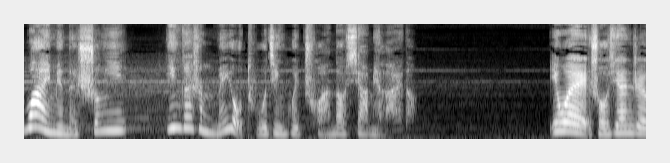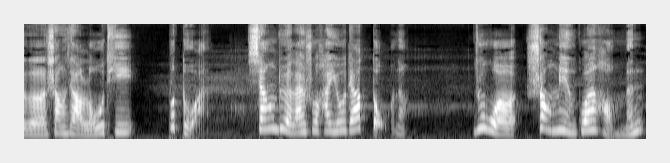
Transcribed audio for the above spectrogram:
外面的声音应该是没有途径会传到下面来的。因为首先这个上下楼梯不短，相对来说还有点陡呢。如果上面关好门，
